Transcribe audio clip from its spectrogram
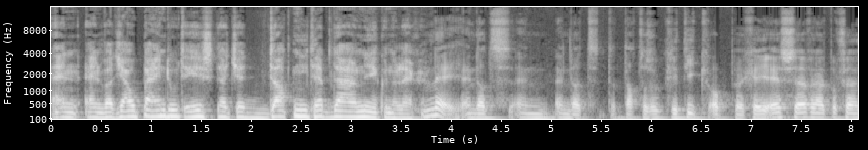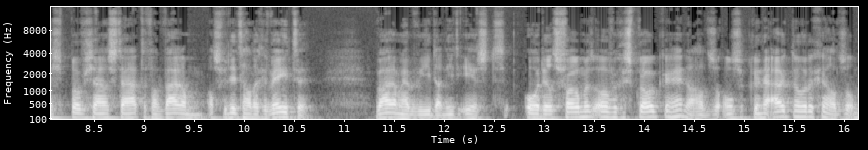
En, en wat jouw pijn doet is dat je dat niet hebt daar neer kunnen leggen. Nee, en dat, en, en dat, dat, was ook kritiek op GS hè, vanuit Provinciale Staten. Van waarom, als we dit hadden geweten, waarom hebben we hier dan niet eerst oordeelsvormend over gesproken? Hè? Dan hadden ze ons kunnen uitnodigen, hadden, ze om,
